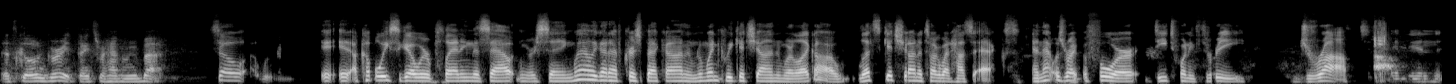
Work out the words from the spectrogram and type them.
It's going great. Thanks for having me back. So, i i a couple weeks ago, we were planning this out, and we were saying, "Well, we got to have Chris back on, and when can we get you on?" And we're like, "Oh, let's get you on to talk about House of X." And that was right before D23 dropped and then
